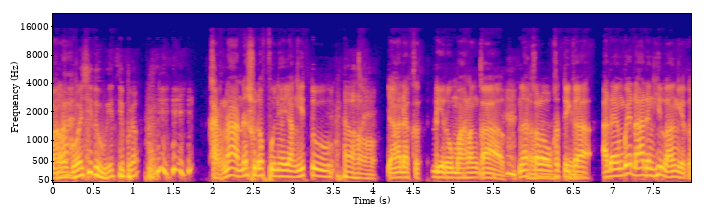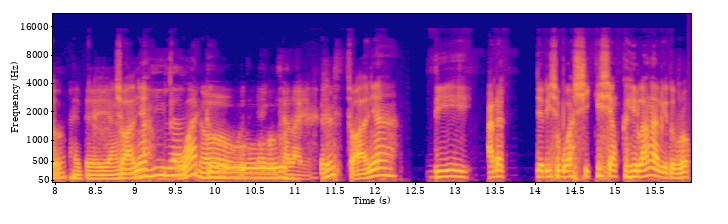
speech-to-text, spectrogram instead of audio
malah gue sih duit sih bro. Karena anda sudah punya yang itu Oh. yang ada ke- di rumah lengkap. Nah Oh, kalau oke. ketika ada yang beda ada yang hilang gitu. Ada yang Soalnya, hilang. waduh. Oh, yang salah ya. Terus? Soalnya di ada jadi sebuah psikis yang kehilangan gitu bro.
